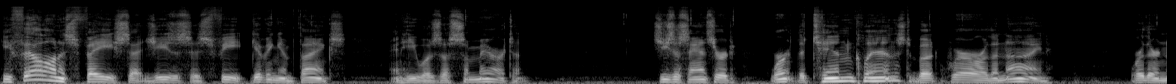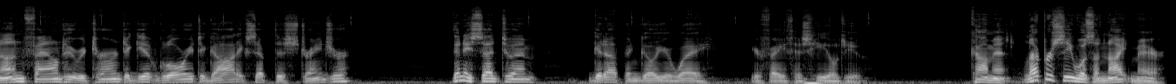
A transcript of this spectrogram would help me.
He fell on his face at Jesus' feet, giving him thanks, and he was a Samaritan. Jesus answered, Weren't the ten cleansed, but where are the nine? Were there none found who returned to give glory to God except this stranger? Then he said to him, Get up and go your way. Your faith has healed you. Comment Leprosy was a nightmare.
